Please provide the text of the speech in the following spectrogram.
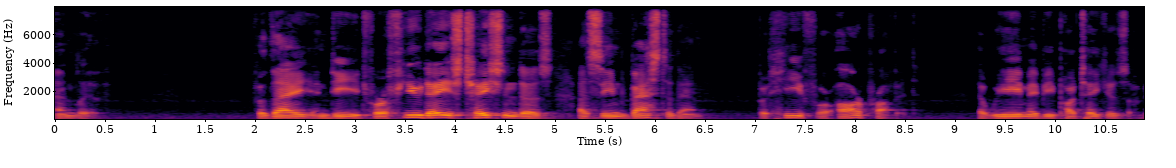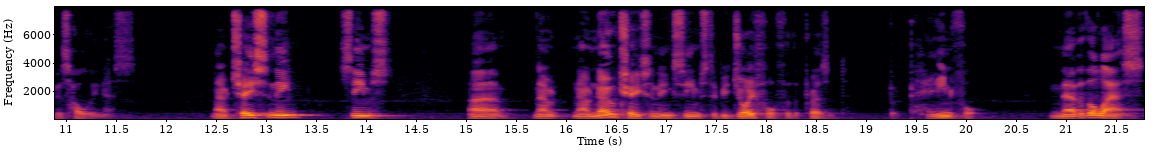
and live? For they, indeed, for a few days chastened us as seemed best to them, but he for our profit, that we may be partakers of his holiness. Now, chastening seems, uh, now, now, no chastening seems to be joyful for the present, but painful. Nevertheless,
